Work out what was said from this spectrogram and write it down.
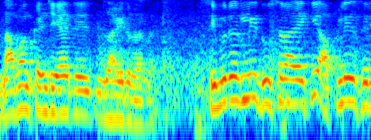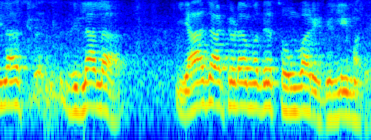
नामांकन जे आहे ते जाहीर झालं. सिमिलरली दुसरा आहे की आपले जिल्हा जिल्ह्याला याच आठवड्यामध्ये सोमवारी दिल्लीमध्ये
